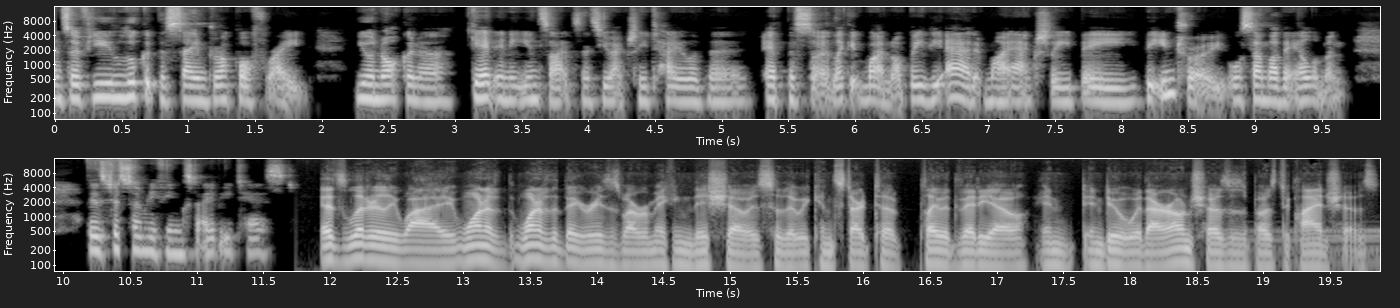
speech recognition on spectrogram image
And so if you look at the same drop off rate, you're not going to get any insights unless you actually tailor the episode. Like it might not be the ad, it might actually be the intro or some other element. There's just so many things to A/B test. That's literally why one of one of the big reasons why we're making this show is so that we can start to play with video and, and do it with our own shows as opposed to client shows.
